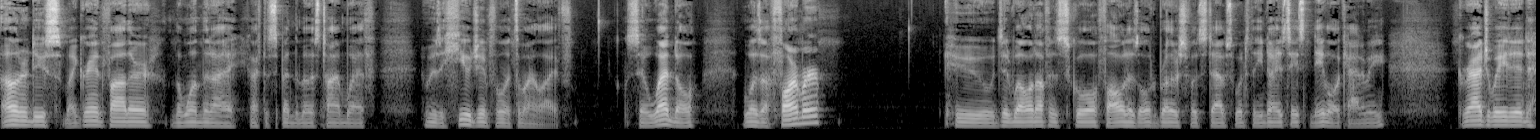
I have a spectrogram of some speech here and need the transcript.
I'll introduce my grandfather, the one that I got to spend the most time with, who was a huge influence in my life. So, Wendell was a farmer who did well enough in school, followed his older brother's footsteps, went to the United States Naval Academy, graduated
